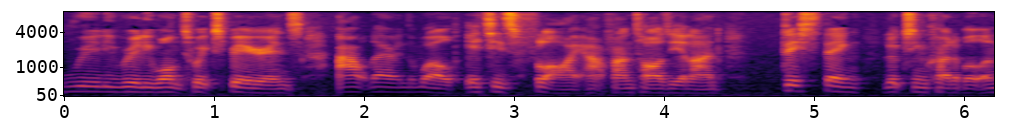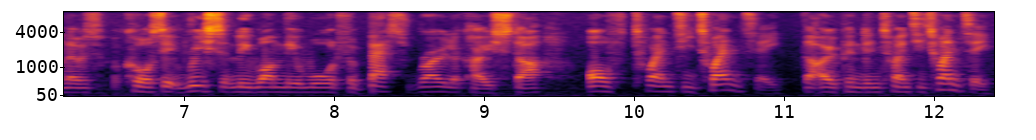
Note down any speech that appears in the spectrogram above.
really, really want to experience out there in the world, it is Fly at Phantasialand this thing looks incredible and of course it recently won the award for best roller coaster of 2020 that opened in 2020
